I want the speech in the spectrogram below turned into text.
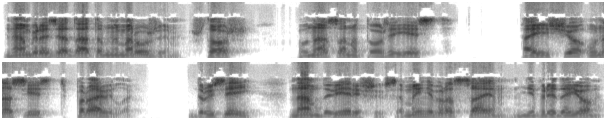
Нам грозят атомным оружием. Что ж, у нас оно тоже есть. А еще у нас есть правило. Друзей, нам доверившихся, мы не бросаем, не предаем.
